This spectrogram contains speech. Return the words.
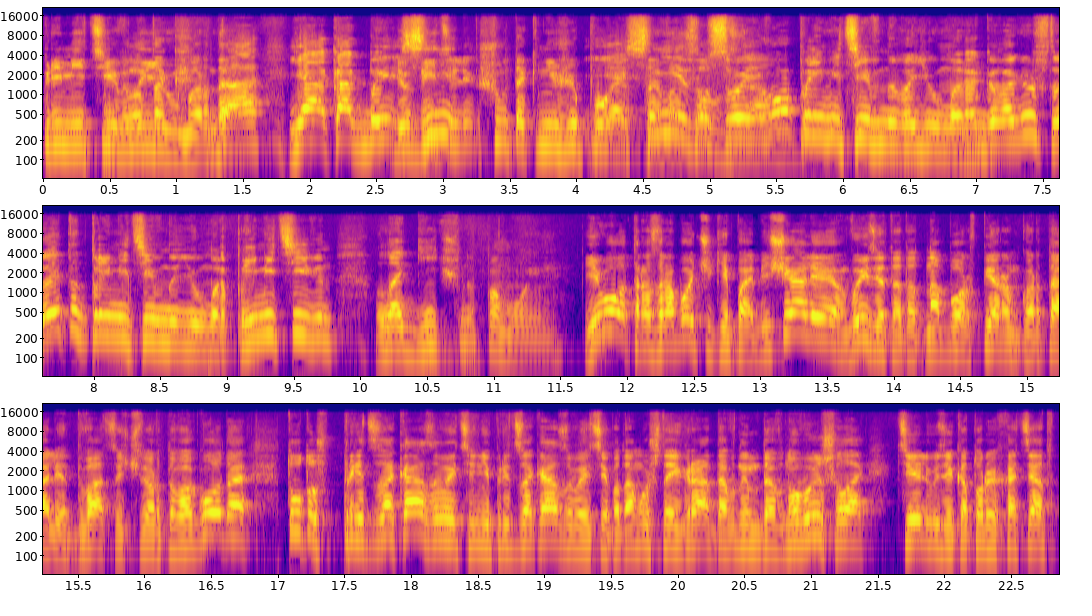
примитивный Ну так, юмор, да? Да, я как бы сни- Любитель шуток ниже я пояса. снизу в своего примитивного юмора говорю, что этот примитивный юмор примитивен. Логично, по-моему. И вот разработчики пообещали, выйдет этот набор в первом квартале 2024 года. Тут уж предзаказывайте, не предзаказывайте, потому что игра давным-давно вышла. Те люди, которые хотят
